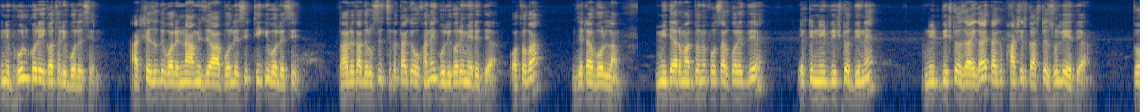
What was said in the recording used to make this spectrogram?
তিনি ভুল করে এই কথাটি বলেছেন। আর সে যদি বলেন না, আমি যা বলেছি ঠিকই বলেছি, তাহলে তাদের উচিত ছিল তাকে ওখানেই গুলি করে মেরে দেয়া। অথবা যেটা বললাম, মিডিয়ার মাধ্যমে প্রচার করে দিয়ে একটি নির্দিষ্ট দিনে, নির্দিষ্ট জায়গায় তাকে ফাঁসির কাজটা ঝুলিয়ে দেয়া। তো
